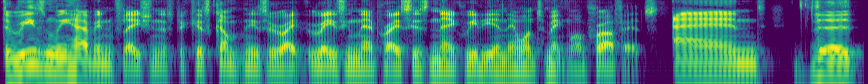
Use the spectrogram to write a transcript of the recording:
the reason we have inflation is because companies are raising their prices and they're greedy and they want to make more profits. And the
